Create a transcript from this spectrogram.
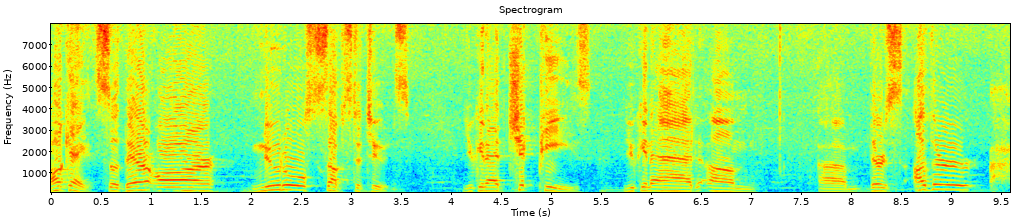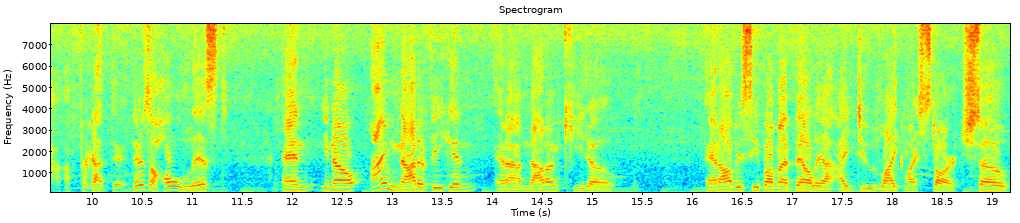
Okay, so there are noodle substitutes. You can add chickpeas. You can add, um, um, there's other, I forgot, there, there's a whole list. And, you know, I'm not a vegan and I'm not on keto. And obviously by my belly, I, I do like my starch. So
